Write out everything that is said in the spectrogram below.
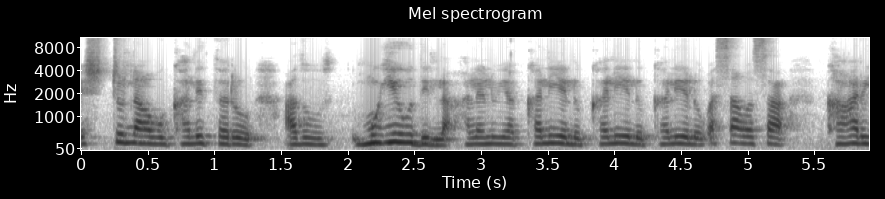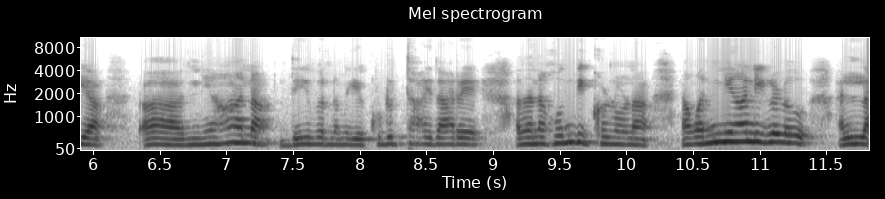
ಎಷ್ಟು ನಾವು ಕಲಿತರೂ ಅದು ಮುಗಿಯುವುದಿಲ್ಲ. ಹಲೆಲುಯ ಕಲಿಯಲು ಕಲಿಯಲು ಕಲಿಯಲು ಹೊಸ ಹೊಸ ಕಾರ್ಯ ಜ್ಞಾನ ದೇವರು ನಮಗೆ ಕೊಡುತ್ತಾ ಇದ್ದಾರೆ. ಅದನ್ನು ಹೊಂದಿಕೊಳ್ಳೋಣ. ನಾವು ಅನ್ಯಾನಿಗಳು ಅಲ್ಲ.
